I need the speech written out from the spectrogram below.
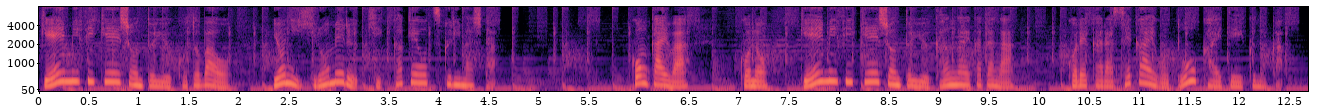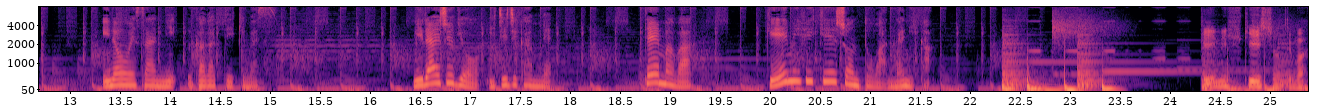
ゲーミフィケーションという言葉を世に広めるきっかけを作りました。今回はこのゲーミフィケーションという考え方がこれから世界をどう変えていくのか井上さんに伺っていきます。未来授業1時間目。テーマはゲーミフィケーションとは何か？ゲーミフィケーションって、まあ、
